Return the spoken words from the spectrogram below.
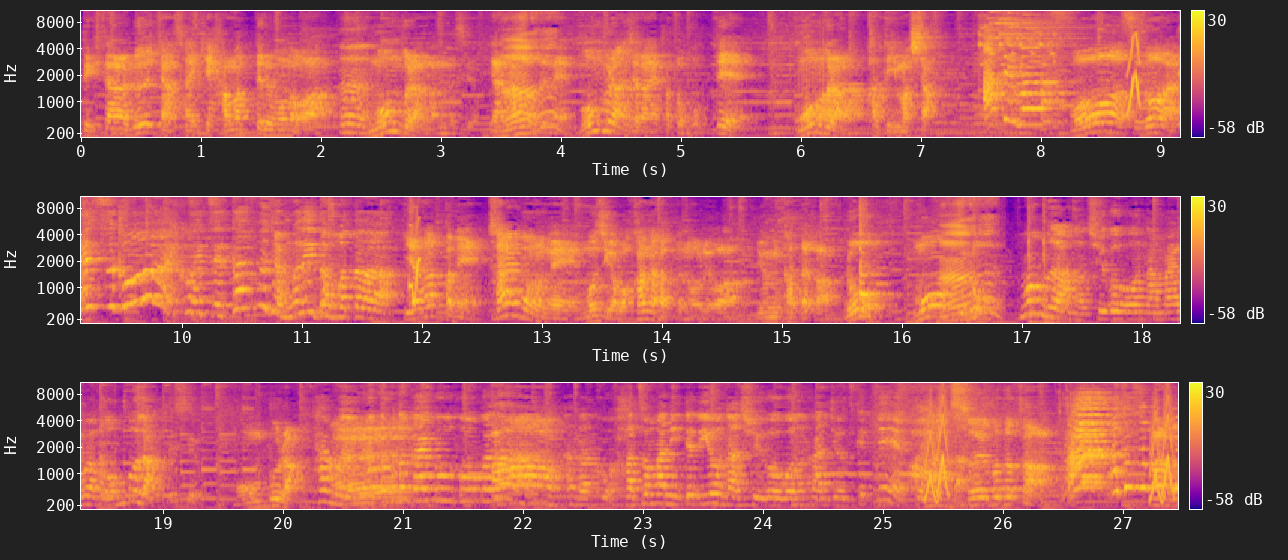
できたらルーちゃん最近ハマってるものは、うん、モンブランなんですよ。いやなのでねモンブランじゃないかと思ってモンブランを買ってきました合ってます。おおすごい。えすごい。こいつ絶対無じゃ無理と思った。らいやなんかね最後のね文字が分かんなかったの俺は。読み方が。ロモンブロモンブランの中国語の名前はモンブランですよ。モンブラン。多分もともと外国語からなんかこう発音が似てるような中国語の漢字をつけてあそういうことか。あ私もそう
